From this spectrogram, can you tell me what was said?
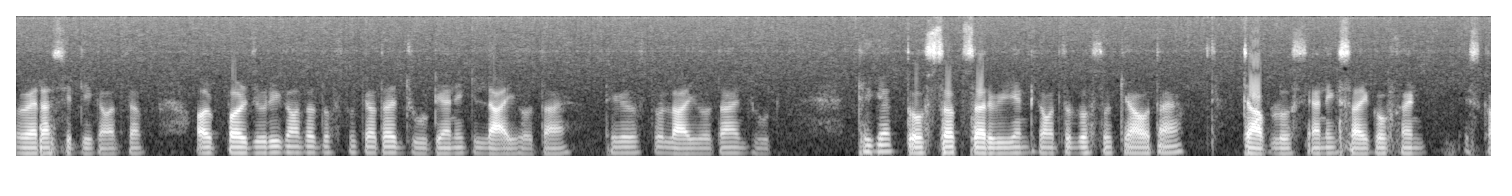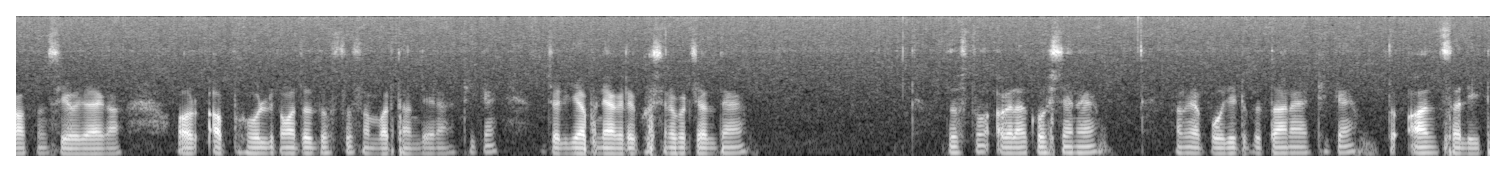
वेरा सिटी का मतलब। और परजूरी का मतलब दोस्तों क्या होता है? झूठ, यानी कि लाई होता है। ठीक है दोस्तों? लाई होता है झूठ। ठीक है? तो सब सर्वियंट का मतलब दोस्तों क्या होता है? चापलूस यानी कि साइकोफेंट, इसका ऑप्शन सी हो जाएगा। और अपहोल्ड का मतलब दोस्तों समर्थन देना। ठीक है? चलिए अपने अगले क्वेश्चन पर चलते हैं। दोस्तों, अगला क्वेश्चन है हमें अपोजिट बताना है, ठीक है? तो अनसलिट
